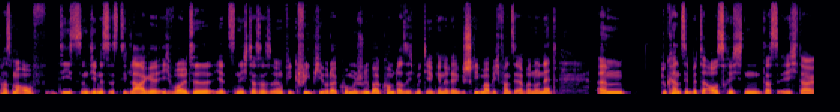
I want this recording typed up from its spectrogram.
pass mal auf, dies und jenes ist die Lage. Ich wollte jetzt nicht, dass das irgendwie creepy oder komisch rüberkommt, dass ich mit ihr generell geschrieben habe. Ich fand sie einfach nur nett. Ähm, du kannst ihr bitte ausrichten, dass ich da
